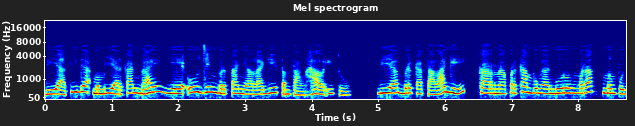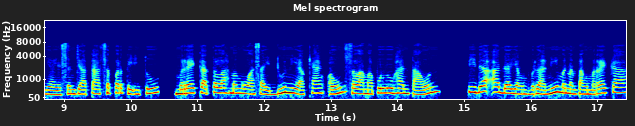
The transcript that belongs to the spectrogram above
dia tidak membiarkan Bai Ye Jing bertanya lagi tentang hal itu. Dia berkata lagi, karena perkampungan burung merak mempunyai senjata seperti itu, mereka telah menguasai dunia Kang Ou selama puluhan tahun. Tidak ada yang berani menentang mereka,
